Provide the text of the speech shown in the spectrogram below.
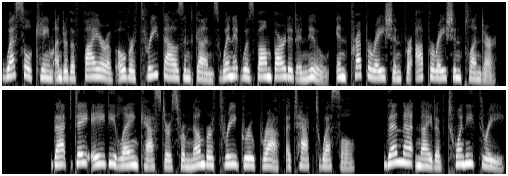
Wesel came under the fire of over 3,000 guns when it was bombarded anew, in preparation for Operation Plunder. That day 80 Lancasters from No. 3 Group RAF attacked Wesel. Then that night of 23,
